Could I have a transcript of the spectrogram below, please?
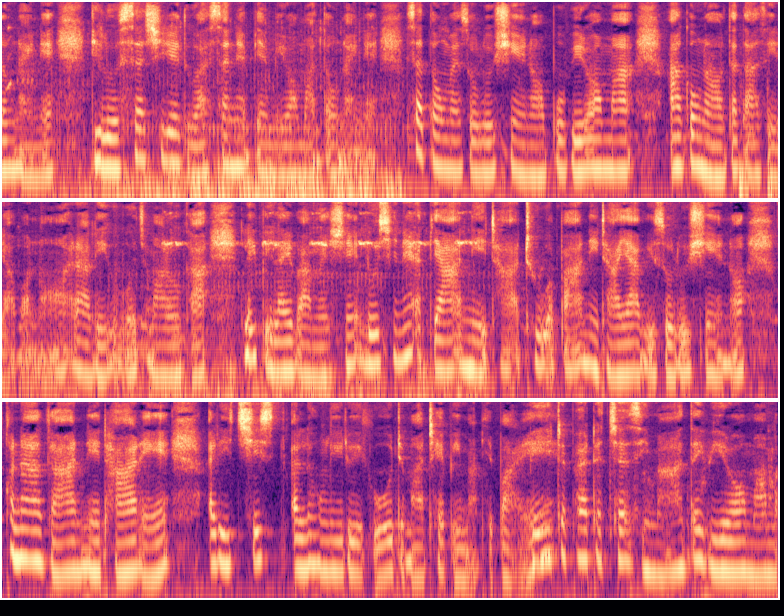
လုပ်နိုင်တယ်ဒီလိုဆက်ရှိတဲ့သူကဆက်နဲ့ပြင်ပြီးတော့မှသုံးနိုင်တယ် ဆက်သုံးမယ်ဆိုလို့ရှိရင်တော့ပို့ပြီးတော့မှအာကုံတာကိုတက်တာစေတာပေါ့နော်အဲ့ဒါလေးကိုကျမတို့ကလိတ်ပေးလိုက်ပါမယ်ရှင်လိုချင်တဲ့အပြားအနေထားအထူအပားအနေထားရပြီဆိုလို့ရှိရင်တော့ခုနကနေထားတဲ့အဲ့ဒီ cheese အလုံးလေးတွေကိုဒီမှာထည့်ပေးမှာဖြစ်ပါတယ်ဘေးတစ်ဖက်တစ်ချက်စီမှာတိတ်ပြီးတော့မှမ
